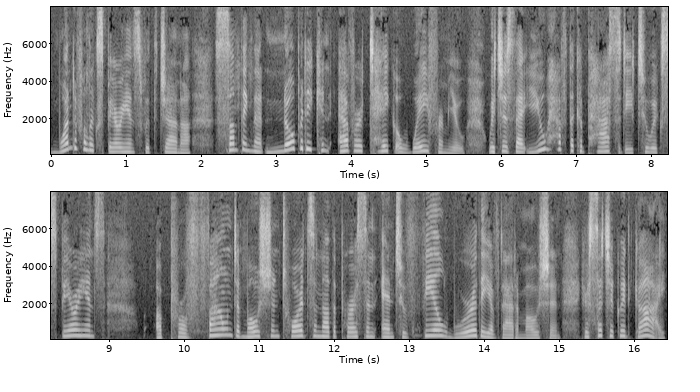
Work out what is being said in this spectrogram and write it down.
wonderful experience with Jenna something that nobody can ever take away from you, which is that you have the capacity to experience a profound emotion towards another person and to feel worthy of that emotion. You're such a good guy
